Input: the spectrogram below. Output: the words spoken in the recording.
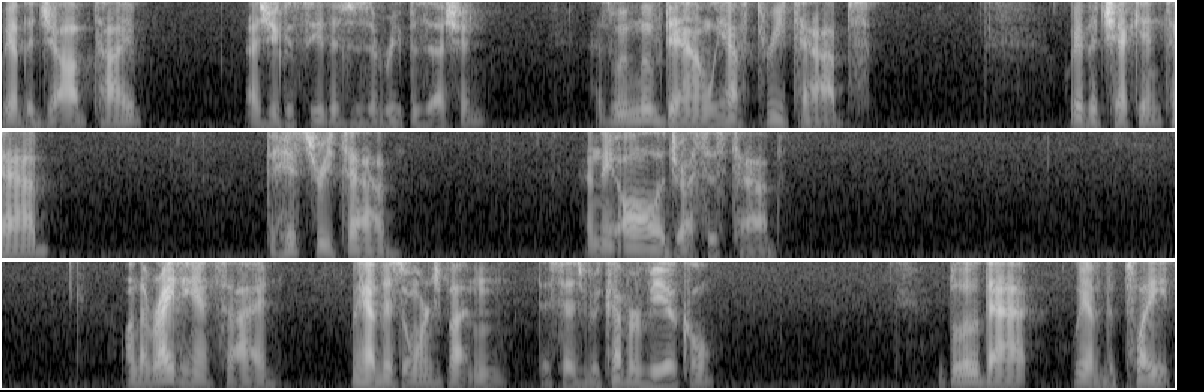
We have the job type. As you can see this is a repossession. As we move down we have three tabs. We have the check-in tab, the history tab, and the all addresses tab. On the right hand side we have this orange button that says recover vehicle. Below that we have the plate,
